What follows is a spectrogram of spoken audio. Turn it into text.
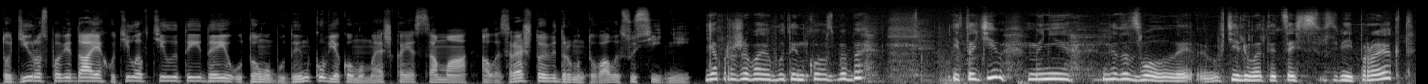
Тоді, розповідає, хотіла втілити ідею у тому будинку, в якому мешкає сама, але зрештою відремонтували сусідній. Я проживаю в будинку ОСББ, і тоді мені не дозволили втілювати цей свій проект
